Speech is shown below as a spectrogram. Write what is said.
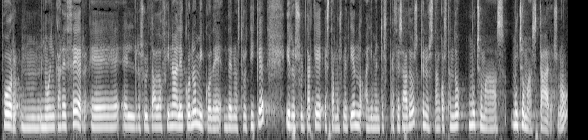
por mm, no encajar eh, el resultado final económico de, nuestro ticket y resulta que estamos metiendo alimentos procesados que nos están costando mucho más, mucho más caros. ¿no?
